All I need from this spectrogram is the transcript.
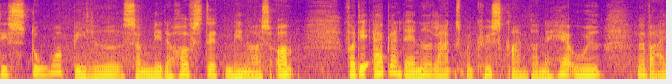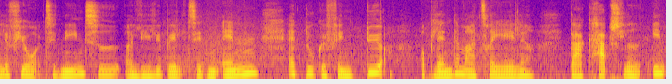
det store billede, som Mette Hofstedt minder os om, for det er blandt andet langs med kystskrænterne herude med Vejlefjord til den ene side og Lillebælt til den anden, at du kan finde dyr og plantematerialer, der er kapslet ind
